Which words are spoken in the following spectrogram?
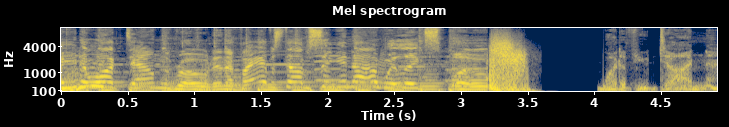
a day to walk down the road, and if I ever stop singing, I will explode. What have you done?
